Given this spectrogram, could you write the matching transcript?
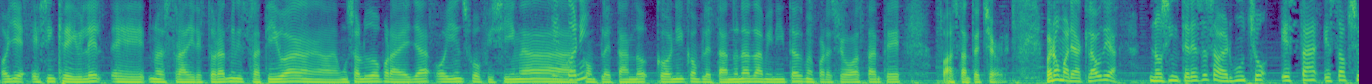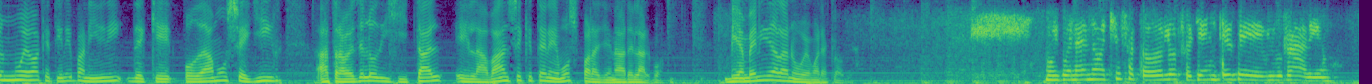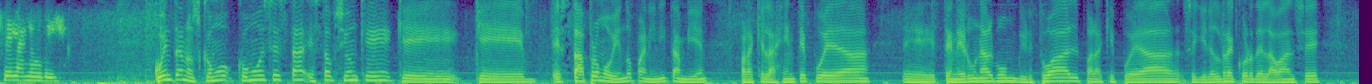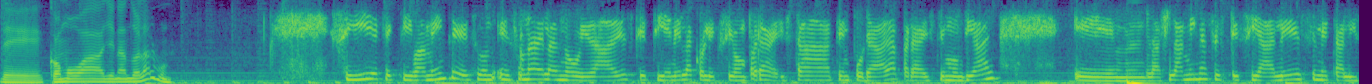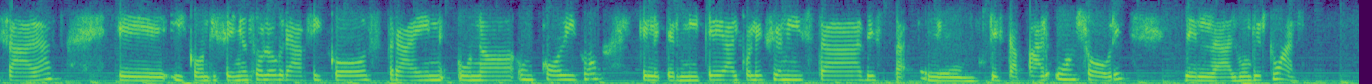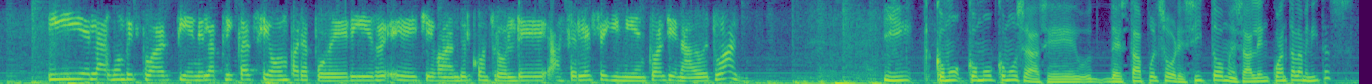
Oye, es increíble, eh, nuestra directora administrativa, un saludo para ella, hoy en su oficina ¿Sí, Connie? completando, Connie completando unas laminitas, me pareció bastante, bastante chévere. Bueno, María Claudia, nos interesa saber mucho esta, esta opción nueva que tiene Panini de que podamos seguir a través de lo digital el avance que tenemos para llenar el álbum. Bienvenida a la nube, María Claudia. Muy buenas noches a todos los oyentes de Blue Radio, de la nube. Cuéntanos, ¿cómo, cómo es esta, esta opción que, que, que está promoviendo Panini también para que la gente pueda eh, tener un álbum virtual, para que pueda seguir el récord del avance de cómo va llenando el álbum? Sí, efectivamente, es, un- es una de las novedades que tiene la colección para esta temporada, para este mundial. Eh, las láminas especiales metalizadas eh, y con diseños holográficos traen una- un código que le permite al coleccionista desta- eh, destapar un sobre del álbum virtual. Y el álbum virtual tiene la aplicación para poder ir eh, llevando el control de hacerle el seguimiento al llenado de tu álbum. ¿Y cómo, cómo, cómo se hace? ¿Destapo el sobrecito? ¿Me salen cuántas laminitas?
